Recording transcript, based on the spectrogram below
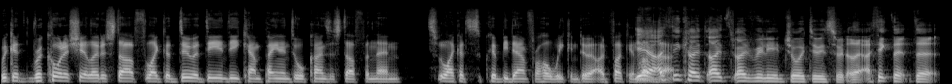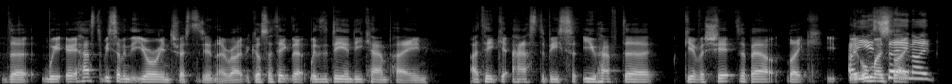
We could record a shitload of stuff, like a, do a D and D campaign and do all kinds of stuff, and then so like I could be down for a whole week and do it. I'd fucking yeah, love that. I think I'd, I'd, I'd really enjoy doing something like that. I think that the the we it has to be something that you're interested in, though, right? Because I think that with the D and D campaign, I think it has to be you have to give a shit about like Are you saying like,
